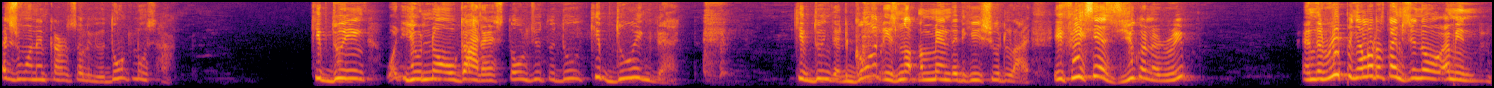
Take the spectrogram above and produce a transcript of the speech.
I just want to encourage all of you don't lose heart. Keep doing what you know God has told you to do. Keep doing that. Keep doing that. God is not a man that he should lie. If he says you're going to reap, and the reaping, a lot of times, you know, I mean,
